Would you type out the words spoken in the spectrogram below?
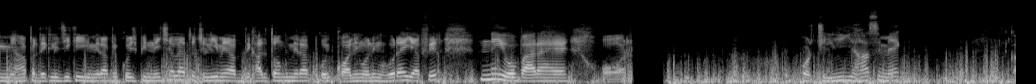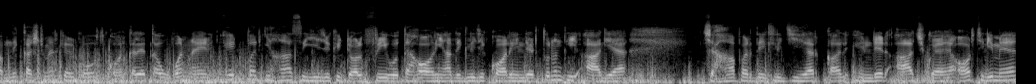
यहाँ पर देख लीजिए कि मेरा भी कुछ भी नहीं चला तो चलिए मैं आप दिखा देता हूँ कि मेरा कोई कॉलिंग वॉलिंग हो रहा है या फिर नहीं हो पा रहा है। और और चलिए यहाँ से मैं अपने कस्टमर केयर को कॉल कर लेता हूँ। वन नाइन एट पर यहाँ से ये जो कि टोल फ्री होता है, और यहाँ देख लीजिए कॉल इंडेड तुरंत ही आ गया जहाँ पर देख लीजिए यार, कॉल इंडेड आ चुका है और चलिए मैं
